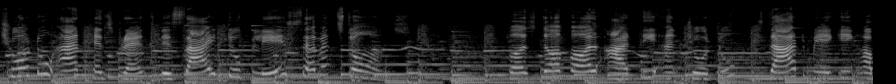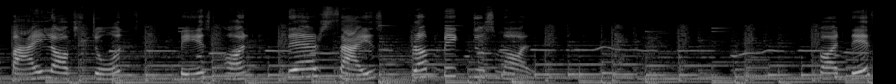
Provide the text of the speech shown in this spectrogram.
Chotu and his friends decide to play seven stones. First of all, Aarti and Chotu start making a pile of stones based on their size from big to small. For this,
